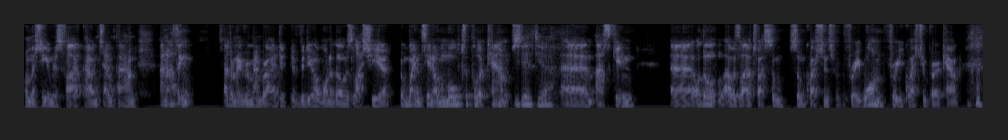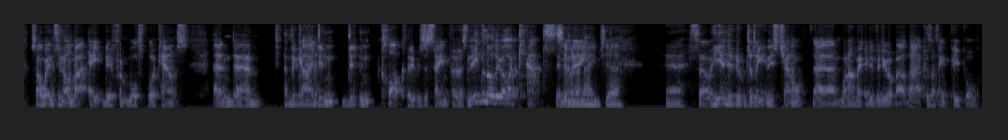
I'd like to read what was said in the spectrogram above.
unless you're giving us five pound, ten pound. And I think I don't even remember. I did a video on one of those last year and went in on multiple accounts. You did, yeah. Um, asking uh, although I was allowed to ask some some questions for free, one free question per account. so I went in on about eight different multiple accounts, and um, and the guy didn't didn't clock that it was the same person, even though they were like cats. Similar name. names, yeah. Yeah. So he ended up deleting his channel uh, when I made a video about that because I think people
